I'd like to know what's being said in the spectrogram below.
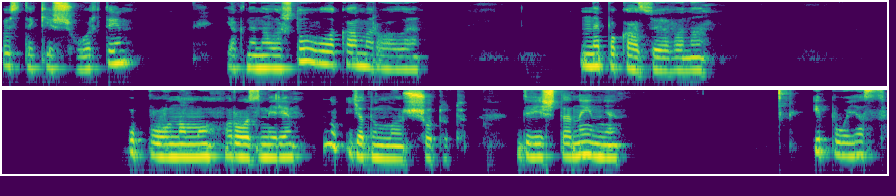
ось такі шорти. Як не налаштовувала камеру, але не показує вона у повному розмірі. Ну, я думаю, що тут дві штанини і пояс.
